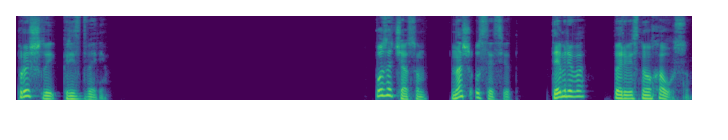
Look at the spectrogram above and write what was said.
пройшли крізь двері. Поза часом наш усесвіт темрява первісного хаосу.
